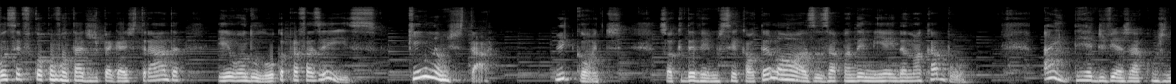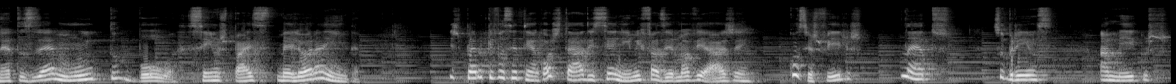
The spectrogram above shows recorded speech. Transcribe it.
você ficou com vontade de pegar a estrada? Eu ando louca para fazer isso. Quem não está? Me conte. Só que devemos ser cautelosos, a pandemia ainda não acabou. A ideia de viajar com os netos é muito boa, sem os pais, melhor ainda. Espero que você tenha gostado e se anime a fazer uma viagem com seus filhos, netos, sobrinhos, amigos,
